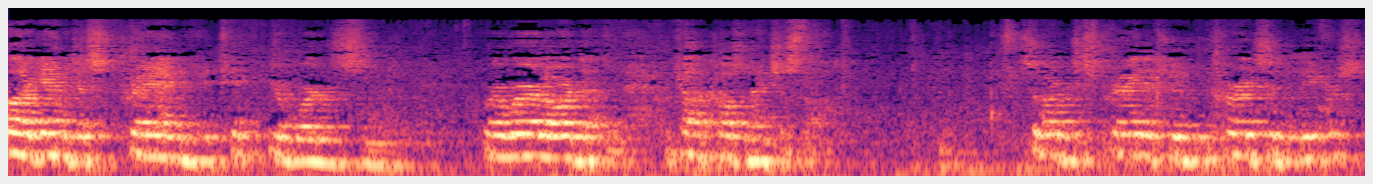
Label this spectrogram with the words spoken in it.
Father, again, we just pray and you take your words and we're aware, Lord, that we cannot cause an anxious thought. So, Lord, we just pray that you encourage the believers,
